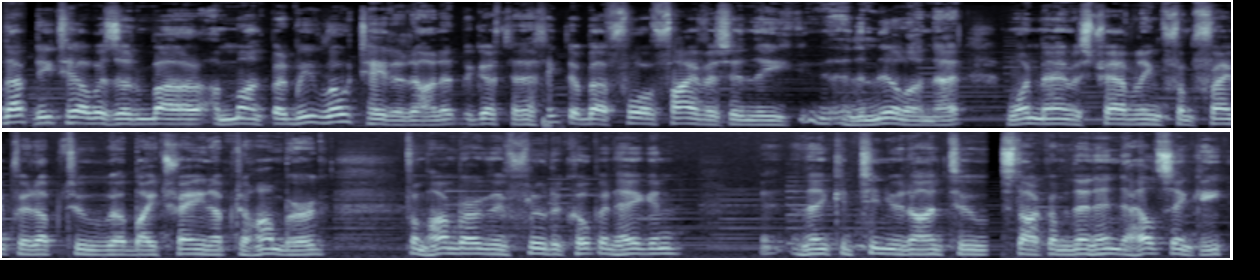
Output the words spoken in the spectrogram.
That detail was about a month, but we rotated on it because I think there were about four or five of us in the in the mill on that. One man was traveling from Frankfurt up to uh, by train up to Hamburg. From Hamburg, they flew to Copenhagen and then continued on to Stockholm, and then into Helsinki.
